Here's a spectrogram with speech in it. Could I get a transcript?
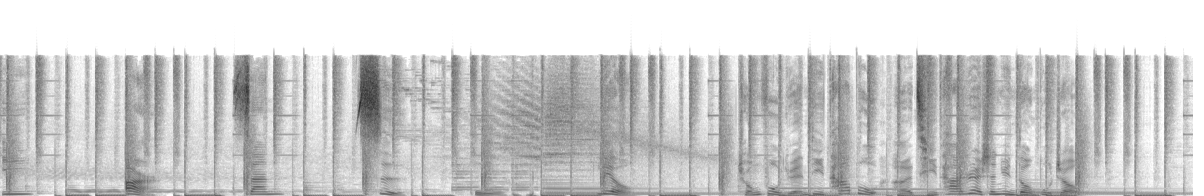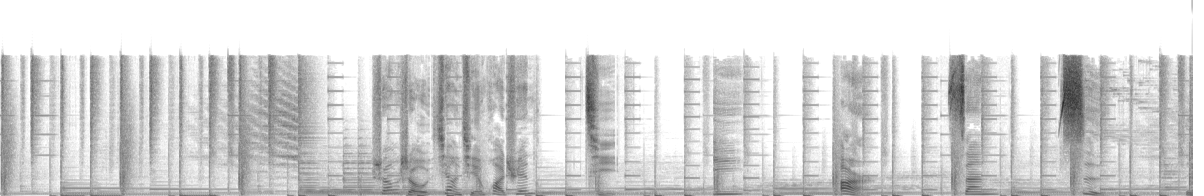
一、二、三、四、五、六。重复原地踏步和其他热身运动步骤。双手向前画圈，起，一、二、三、四、五。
